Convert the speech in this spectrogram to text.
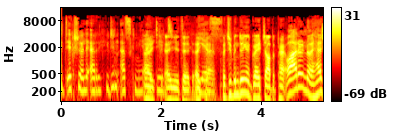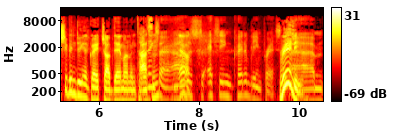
did actually, Ari. You didn't ask me. I Okay, did. oh, you did. Okay. Yes. But you've been doing a great job apparently. Well, I don't know. Has she been doing a great job, Damon and Tyson? I think so. I was actually incredibly impressed. Really? Um,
